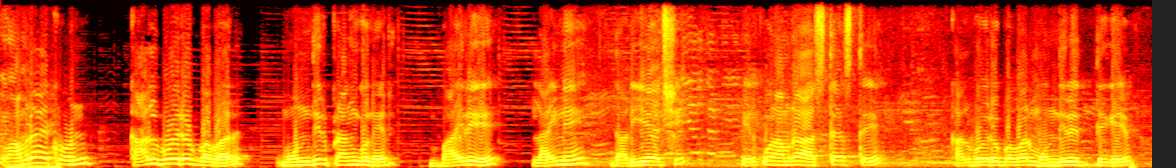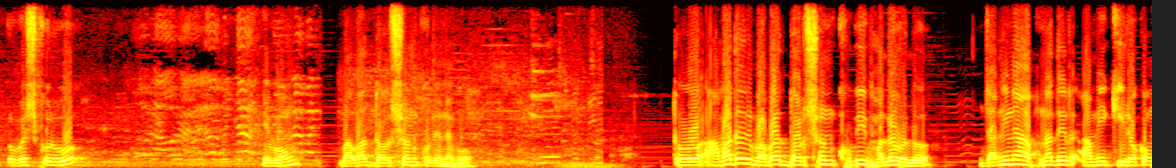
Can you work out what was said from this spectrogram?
তো আমরা এখন কাল ভৈরব বাবার মন্দির প্রাঙ্গণের বাইরে লাইনে দাঁড়িয়ে আছি। এরপর আমরা আস্তে আস্তে কালভৈরব বাবার মন্দিরের দিকে প্রবেশ করব এবং বাবার দর্শন করে নেব। তো আমাদের বাবার দর্শন খুবই ভালো হলো। জানি না আপনাদের আমি কি রকম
